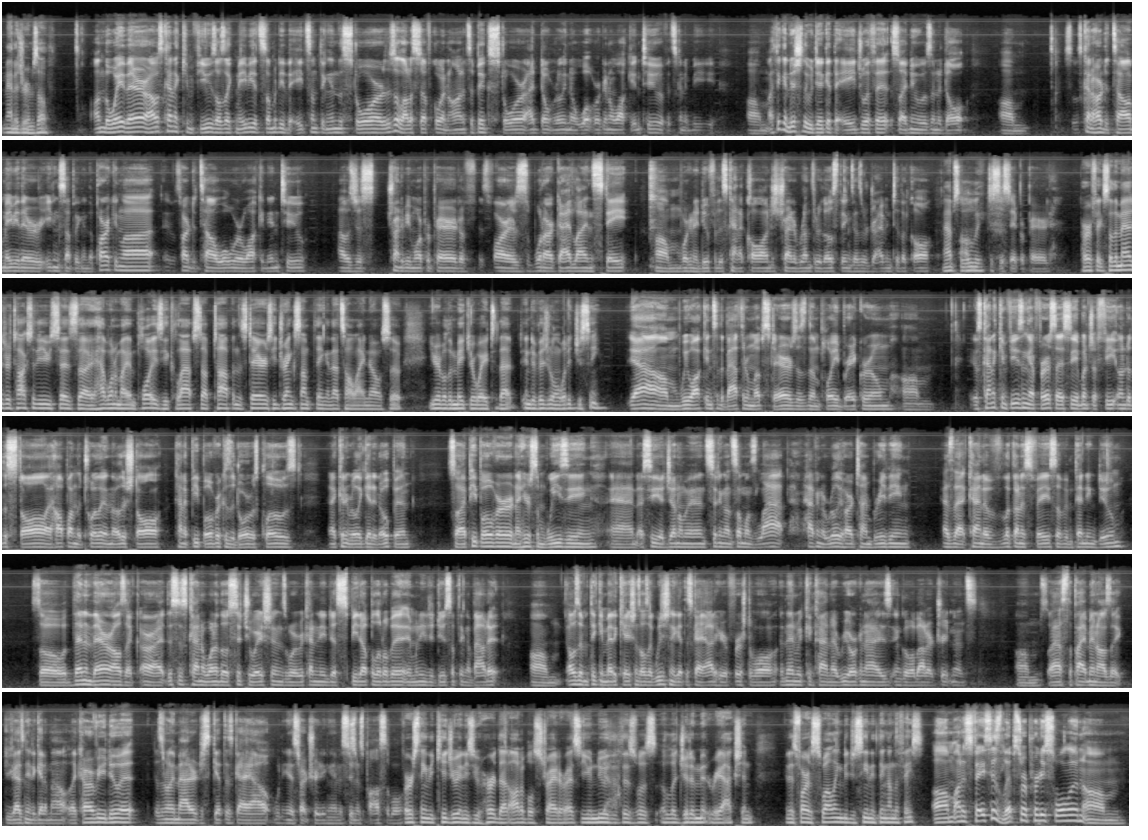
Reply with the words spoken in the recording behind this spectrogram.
manager himself? On the way there, I was kind of confused. I was like, maybe it's somebody that ate something in the store. There's a lot of stuff going on. It's a big store. I don't really know what we're gonna walk into. If it's gonna be, um, I think initially we did get the age with it, so I knew it was an adult. Um, so it's kind of hard to tell. Maybe they were eating something in the parking lot. It was hard to tell what we were walking into. I was just trying to be more prepared of as far as what our guidelines state. Um, we're gonna do for this kind of call, and just try to run through those things as we're driving to the call. Absolutely, um, just to stay prepared. Perfect. So the manager talks with you, says, I have one of my employees. He collapsed up top in the stairs. He drank something, and that's all I know. So you're able to make your way to that individual. And what did you see? Yeah, um, we walk into the bathroom upstairs as the employee break room. Um, it was kind of confusing at first. I see a bunch of feet under the stall. I hop on the toilet in the other stall, kind of peep over because the door was closed and I couldn't really get it open. So I peep over and I hear some wheezing, and I see a gentleman sitting on someone's lap having a really hard time breathing has that kind of look on his face of impending doom. So then and there, I was like, all right, this is kind of one of those situations where we kind of need to speed up a little bit and we need to do something about it. Um, I was even thinking medications. I was like, we just need to get this guy out of here first of all, and then we can kind of reorganize and go about our treatments. Um, so I asked the pipeman, I was like, you guys need to get him out. Like, however you do it, doesn't really matter. Just get this guy out. We need to start treating him as soon as possible. First thing that keyed you in is you heard that audible stridor, right? So you knew yeah. that this was a legitimate reaction. And as far as swelling, did you see anything on the face? Um, on his face, his lips were pretty swollen. Um,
